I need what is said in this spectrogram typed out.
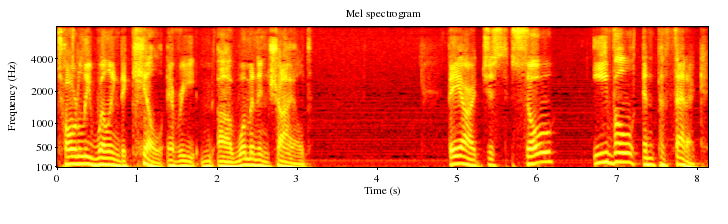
totally willing to kill every uh, woman and child. They are just so evil and pathetic.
